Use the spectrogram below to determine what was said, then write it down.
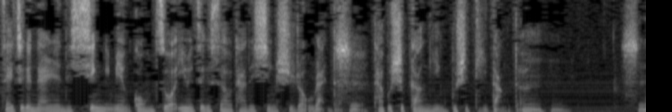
在这个男人的心里面工作，因为这个时候他的心是柔软的，是，他不是刚硬，不是抵挡的。嗯嗯，是。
